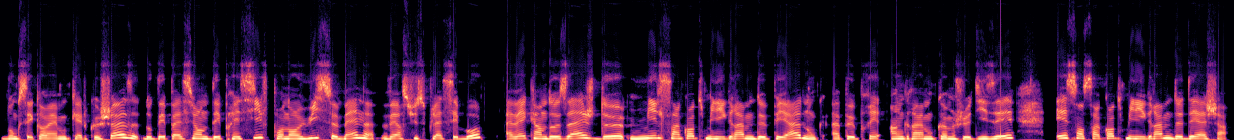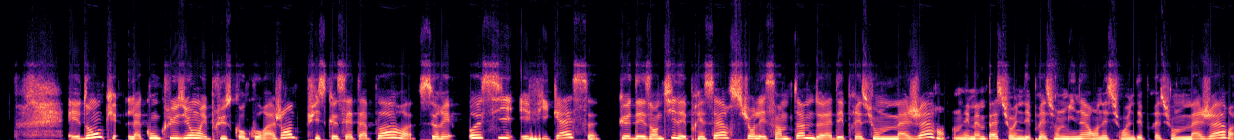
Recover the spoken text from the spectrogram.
Donc, c'est quand même quelque chose. Donc, des patients dépressifs pendant 8 semaines versus placebo avec un dosage de 1050 mg de PA, donc à peu près 1 gramme comme je le disais, et 150 mg de DHA. Et donc, la conclusion est plus qu'encourageante puisque cet apport serait aussi efficace que des antidépresseurs sur les symptômes de la dépression majeure. On n'est même pas sur une dépression mineure, on est sur une dépression majeure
